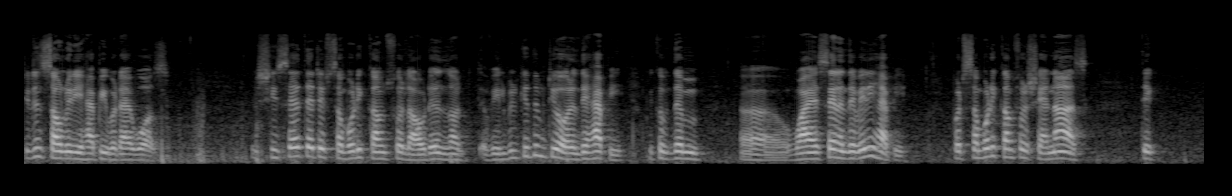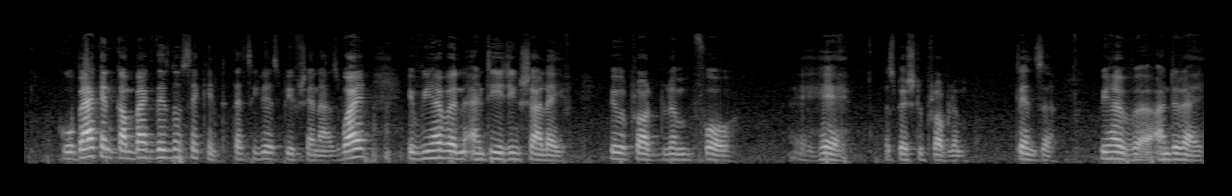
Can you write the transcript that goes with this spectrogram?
She didn't sound very happy, but I was. She said that if somebody comes for Lauder and is not available, give them to Dior and they're happy. We give them uh, YSL and they're very happy. But somebody comes for Shahnaz, they go back and come back, there's no second. That's the USP of Shahnaz. Why? If we have an anti-aging Shalife, we have a problem for hair, a special problem, cleanser. We have uh, under eye,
